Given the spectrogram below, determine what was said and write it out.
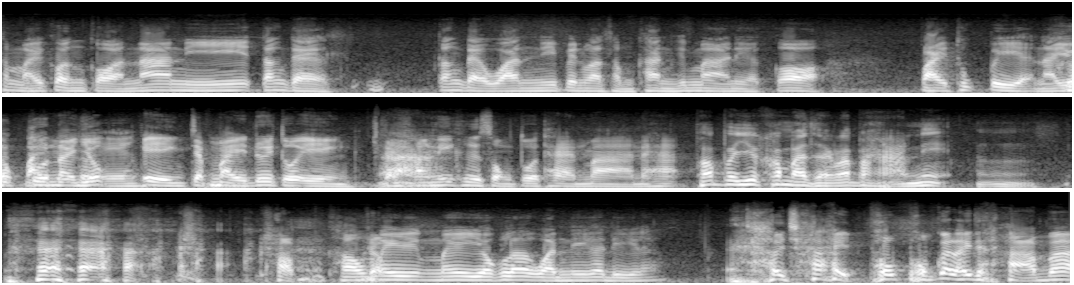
สมัยก่อนๆหน้านี้ตั้งแต่ตั้งแต่วันนี้เป็นวันสำคัญขึ้นมาเนี่ยก็ ไปทุกปีอะนายกไปตัวด้วยนายกตัวเองเองจะไปด้วยตัวเอง แต่อ่าครั้งนี้คือส่งตัวแทนมานะฮะเพราะประยุทธ์เข้ามาจากรัฐประหารนี่อืม ครับเขาไม่ไม่ยกเลิกวันนี้ก็ดีแล้วใช่ใช่ผมผมก็เลยจะถามว่า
